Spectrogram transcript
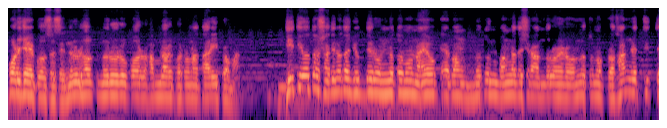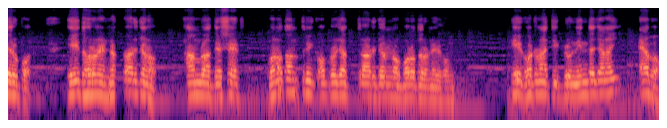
পর্যায়ে পৌঁছেছে। নুরুল হক, নুরুর উপর হামলার ঘটনা তারই প্রমাণ। দ্বিতীয়ত স্বাধীনতা যুদ্ধের অন্যতম নায়ক এবং নতুন বাংলাদেশের আন্দোলনের অন্যতম প্রধান নেতৃত্বের উপর এই ধরনের নক্কারজনক হামলা দেশের গণতান্ত্রিক অগ্রযাত্রার জন্য বড় ধরনের হুমকি। এই ঘটনায় তীব্র নিন্দা জানাই এবং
